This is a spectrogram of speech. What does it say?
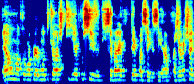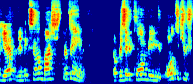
é uma, uma pergunta que eu acho que é possível, que você vai ter paciente, assim, a, geralmente a dieta dele tem que ser uma baixa de proteína. Talvez ele come outro tipo de,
